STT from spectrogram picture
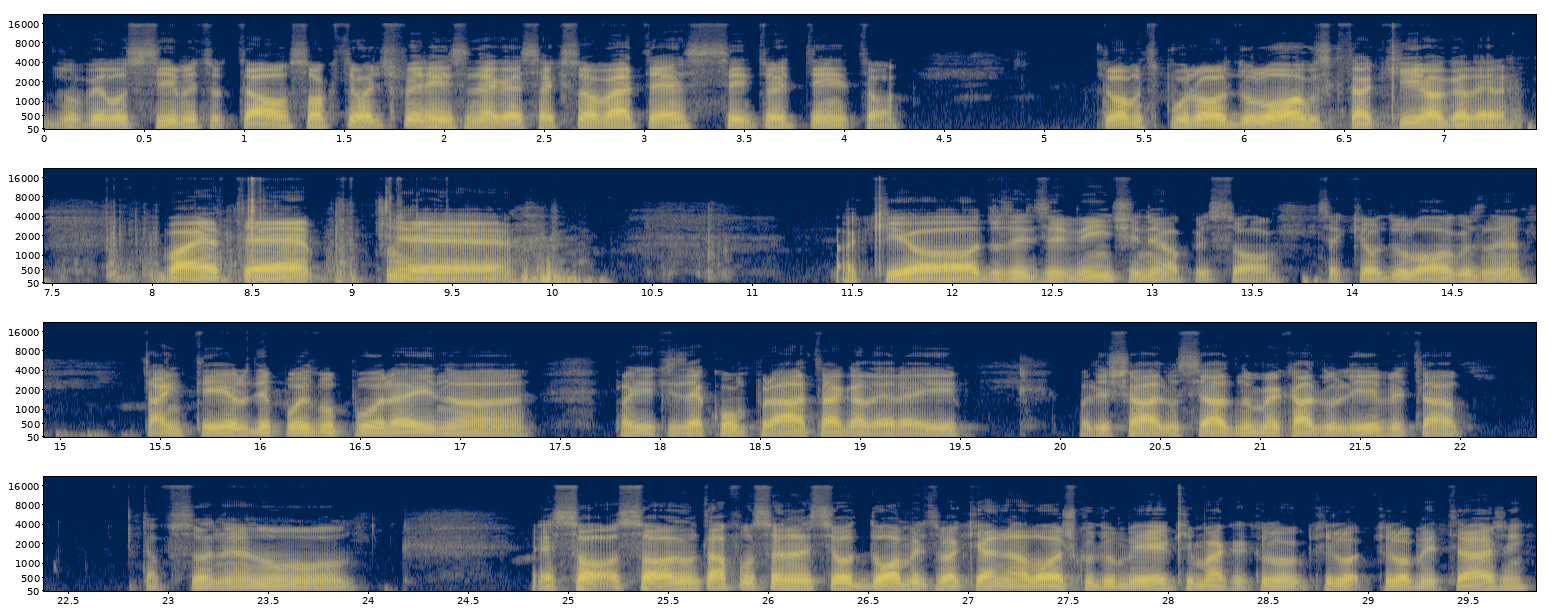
do velocímetro e tal. Só que tem uma diferença, né, galera? Isso aqui só vai até 180, ó. Quilômetros por hora. Do Logos, que tá aqui, ó, galera. Vai até... É... Aqui, ó, 220, né, ó, pessoal. Esse aqui é o do Logos, né? Tá inteiro. Depois vou pôr aí na... Pra quem quiser comprar, tá, galera? Aí. Vou deixar anunciado no Mercado Livre, tá? Tá funcionando é só, só não está funcionando esse odômetro aqui analógico do meio, que marca quilo, quilo, quilometragem.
